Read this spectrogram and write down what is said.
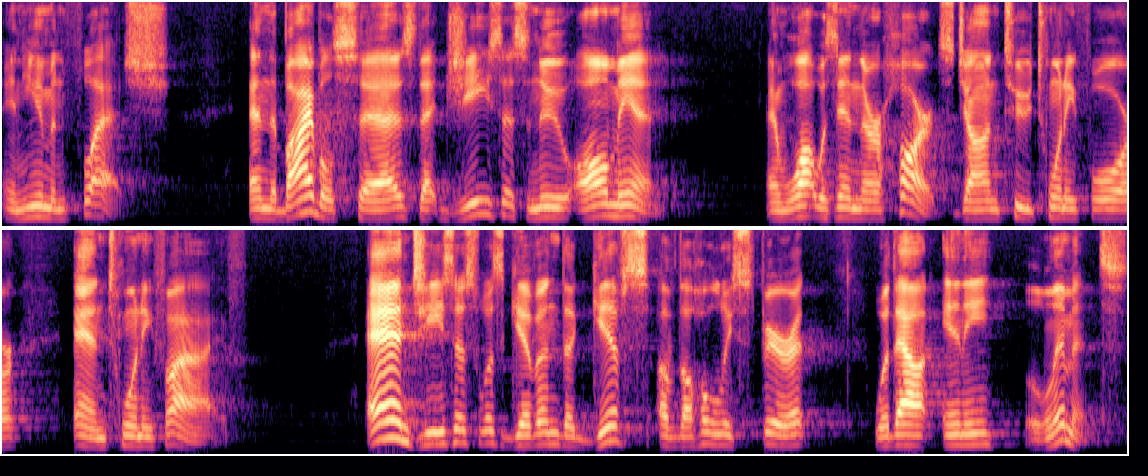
in human flesh. And the Bible says that Jesus knew all men and what was in their hearts, John 2 24 and 25. And Jesus was given the gifts of the Holy Spirit without any limits,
